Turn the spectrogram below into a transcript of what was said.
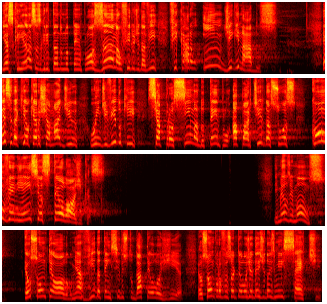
e as crianças gritando no templo, Hosana ao filho de Davi, ficaram indignados. Esse daqui eu quero chamar de o indivíduo que se aproxima do templo a partir das suas conveniências teológicas. E meus irmãos, eu sou um teólogo, minha vida tem sido estudar teologia. Eu sou um professor de teologia desde 2007.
